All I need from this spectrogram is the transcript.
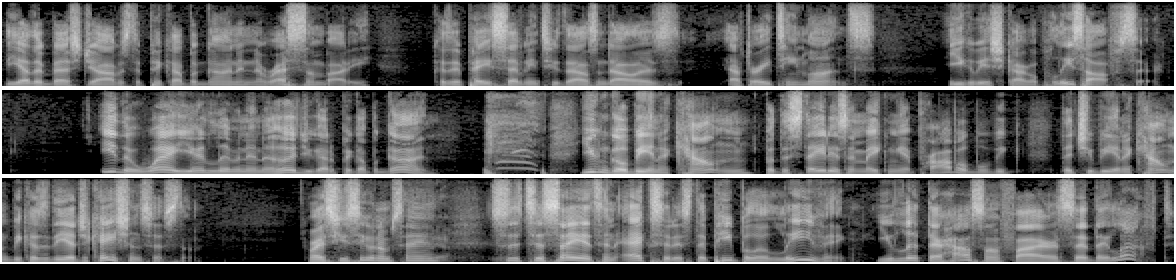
the other best job is to pick up a gun and arrest somebody because it pays seventy two thousand dollars after eighteen months. You could be a Chicago police officer. Either way, you're living in the hood. You got to pick up a gun. you can go be an accountant, but the state isn't making it probable be- that you be an accountant because of the education system. Right? So you see what I'm saying? Yeah. So to say it's an exodus that people are leaving, you lit their house on fire and said they left.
